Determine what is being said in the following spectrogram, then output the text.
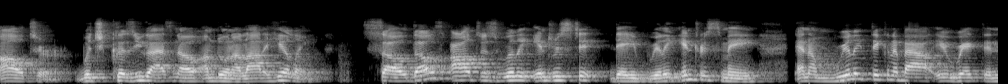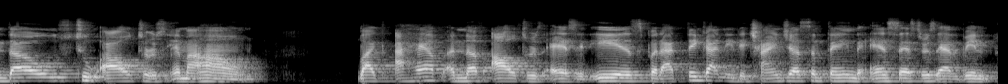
altar which because you guys know i'm doing a lot of healing. So those altars really interested they really interest me. And i'm really thinking about erecting those two altars in my home like i have enough altars as it is but i think i need to change up some things the ancestors have been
